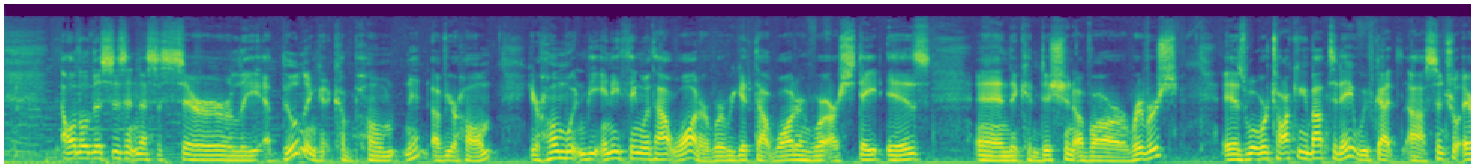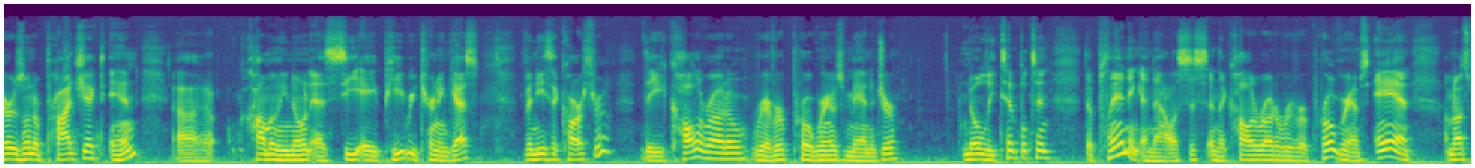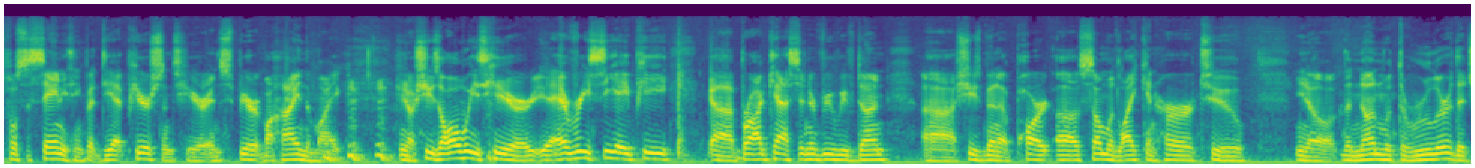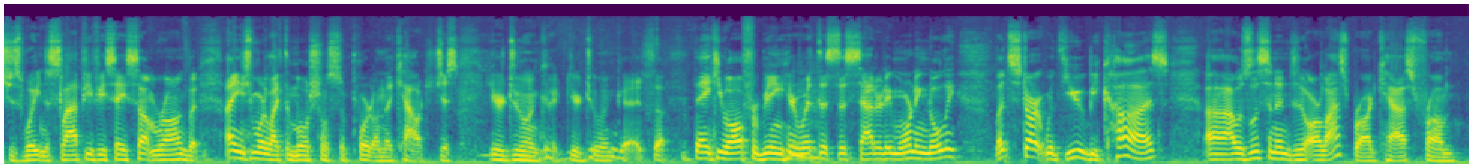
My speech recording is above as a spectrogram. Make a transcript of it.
although this isn't necessarily a building component of your home, your home wouldn't be anything without water. Where we get that water and where our state is and the condition of our rivers is what we're talking about today. We've got uh, Central Arizona Project in, uh, commonly known as CAP, returning guest. Vineetha Kartha, the Colorado River Programs Manager. Nolie Templeton, the planning analysis and the Colorado River programs. And I'm not supposed to say anything, but Diet Pearson's here in spirit behind the mic. you know, she's always here. Every CAP uh, broadcast interview we've done, uh, she's been a part of. Some would liken her to you know, the nun with the ruler that's just waiting to slap you if you say something wrong. But I think it's more like the emotional support on the couch. Just, you're doing good. You're doing good. So thank you all for being here with us this Saturday morning. Nolie, let's start with you because uh, I was listening to our last broadcast from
